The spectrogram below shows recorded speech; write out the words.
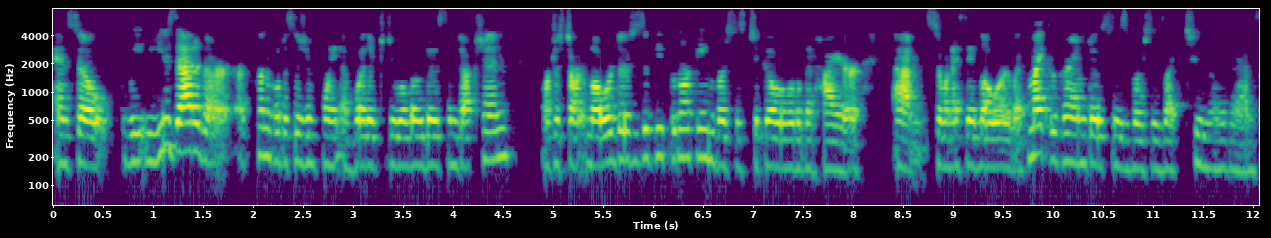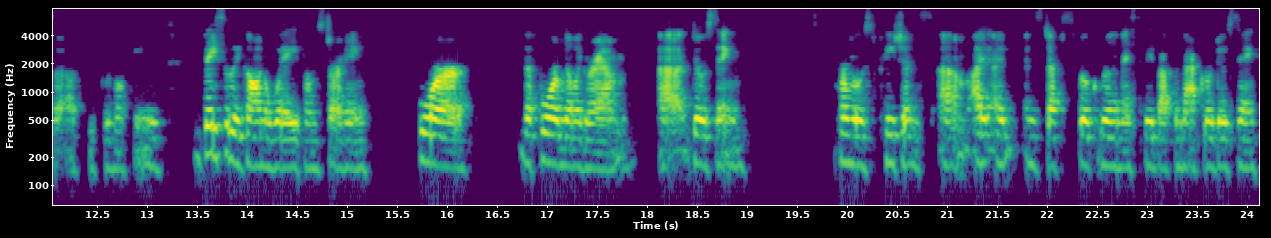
And so we, we use that as our, our clinical decision point of whether to do a low dose induction or to start lower doses of buprenorphine versus to go a little bit higher. Um, so when I say lower, like microgram doses versus like two milligrams of buprenorphine, we've basically gone away from starting for the four milligram uh, dosing for most patients. Um, I, I, and Steph spoke really nicely about the macro dosing.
